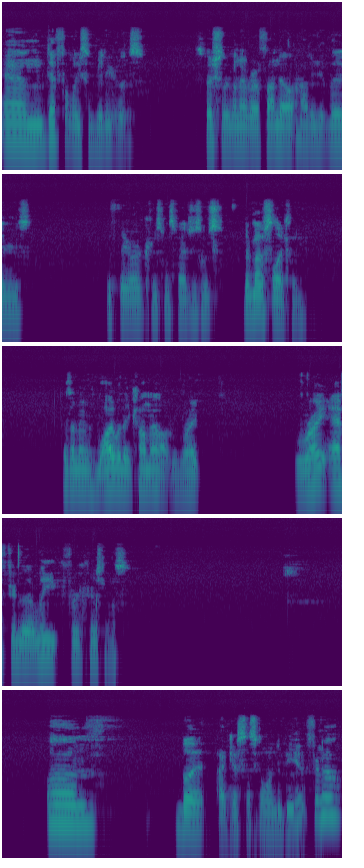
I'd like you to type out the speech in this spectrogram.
and definitely some videos, especially whenever I find out how to get those, if they are Christmas badges, which they're most likely. Because I mean, why would they come out right, right after the leak for Christmas? Um, but I guess that's going to be it for now.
